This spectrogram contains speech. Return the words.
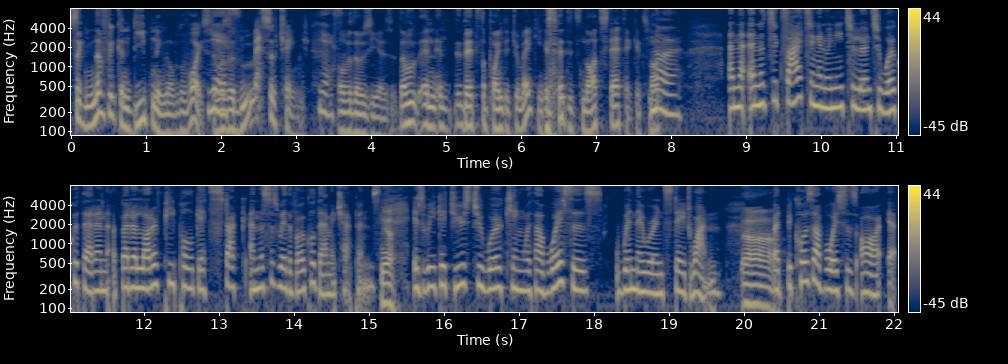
significant deepening of the voice. There was a massive change Yes. over those years. And, and that's the point that you're making is that it's not static. It's not. No. And, and it's exciting and we need to learn to work with that. And, but a lot of people get stuck and this is where the vocal damage happens. Yeah. Is we get used to working with our voices when they were in stage one. Ah. But because our voices are uh,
